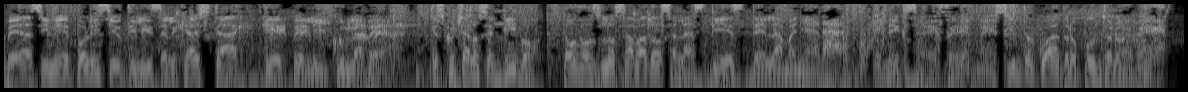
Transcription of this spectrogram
Ve a Cinépolis y utiliza el hashtag qué película ver. Escúchanos en vivo todos los sábados a las 10 de la mañana en ExaFM 104.9.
